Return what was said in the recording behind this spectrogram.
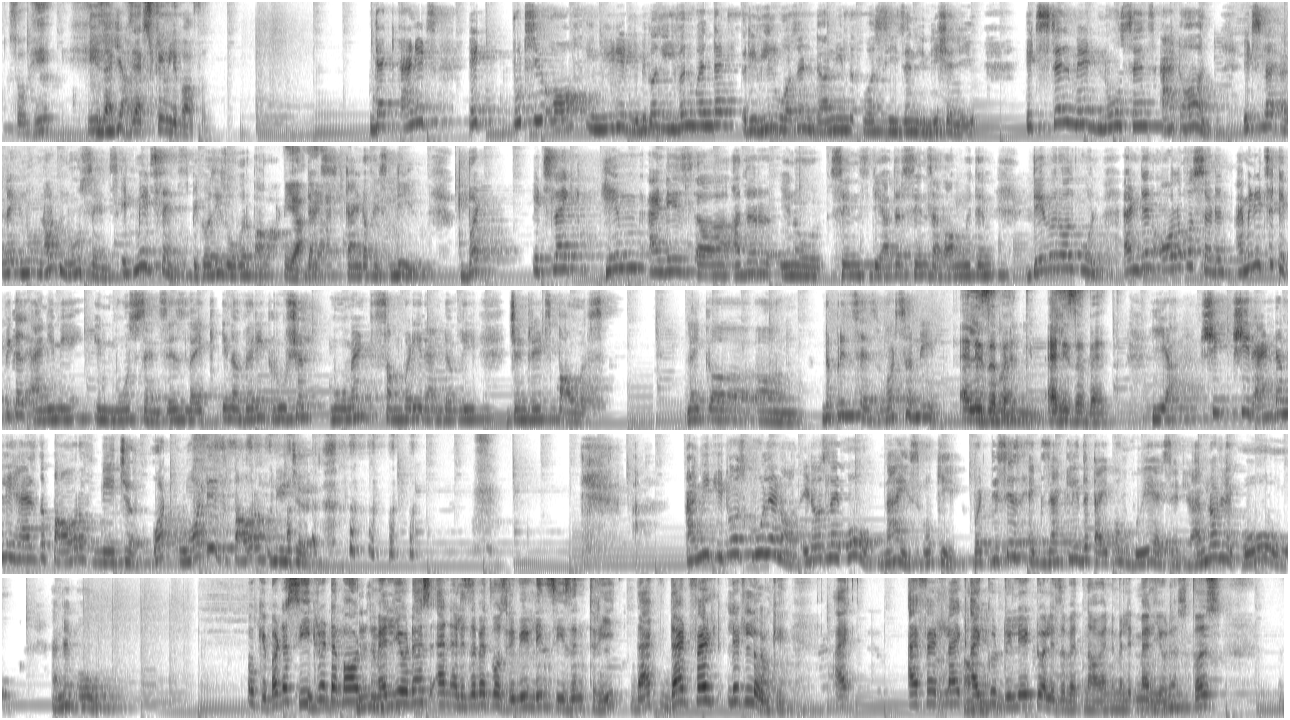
So he he's, Yeah. he's extremely powerful. that and it's it puts you off immediately because even when that reveal wasn't done in the first season initially it still made no sense at all. It's like like no not no sense. It made sense because he's overpowered. Yeah, that's yeah. kind of his deal. But it's like him and his uh, other you know sins the other sins along with him they were all cool. And then all of a sudden i mean it's a typical anime in most senses. Like in a very crucial moment somebody randomly generates powers like uh, um, the princess what's her name forgot her Elizabeth. name. Elizabeth. yeah she she randomly has the power of nature what what is power of nature I mean, it was cool and all. It was like, oh, nice, okay. But this is exactly the type of way I said it. I'm not like, oh. I'm like, oh, Okay, but a secret about Meliodas and Elizabeth was revealed in season three. That that felt little okay. I I felt like I could relate to Elizabeth now and Meliodas because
